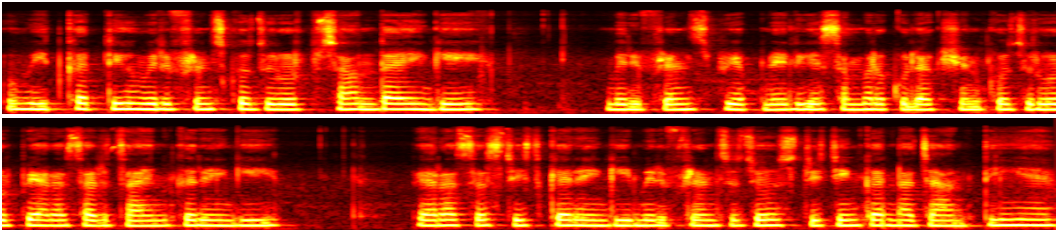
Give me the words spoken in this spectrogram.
उम्मीद करती हूँ मेरी फ्रेंड्स को ज़रूर पसंद आएँगे। मेरी फ्रेंड्स भी अपने लिए समर कलेक्शन को ज़रूर प्यारा सा डिज़ाइन करेंगी, प्यारा सा स्टिच करेंगी। मेरी फ्रेंड्स जो स्टिचिंग करना जानती हैं।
